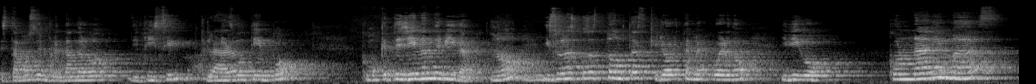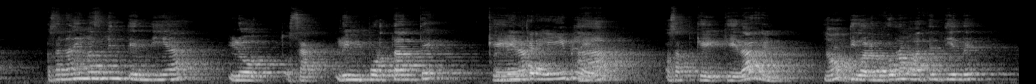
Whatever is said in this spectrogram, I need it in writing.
estamos enfrentando algo difícil al mismo tiempo, como que te llenan de vida, ¿no? Y son las cosas tontas que yo ahorita me acuerdo y digo, con nadie más, o sea, nadie más me entendía lo, o sea, lo importante que era. Increíble o sea, que, que Darren, ¿no? Digo, a lo mejor una mamá te entiende,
